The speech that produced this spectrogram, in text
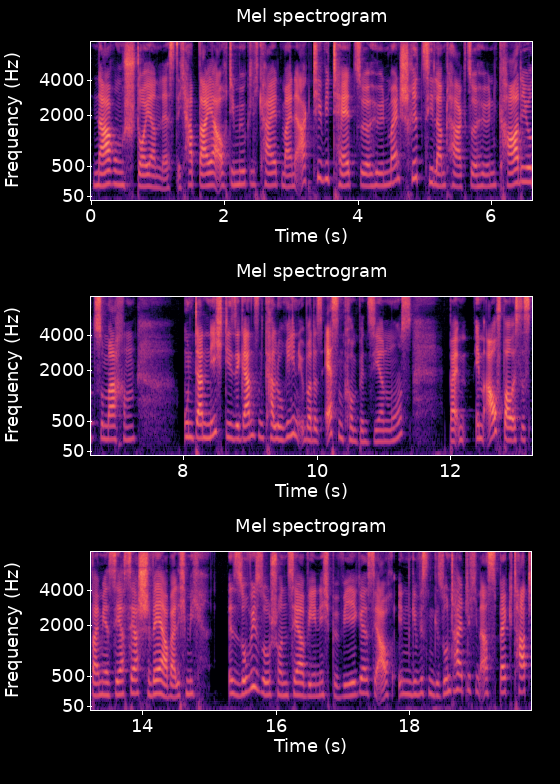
Nahrung steuern lässt. Ich habe da ja auch die Möglichkeit, meine Aktivität zu erhöhen, mein Schrittziel am Tag zu erhöhen, Cardio zu machen und dann nicht diese ganzen Kalorien über das Essen kompensieren muss, bei, Im Aufbau ist es bei mir sehr, sehr schwer, weil ich mich sowieso schon sehr wenig bewege, es ja auch einen gewissen gesundheitlichen Aspekt hat.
